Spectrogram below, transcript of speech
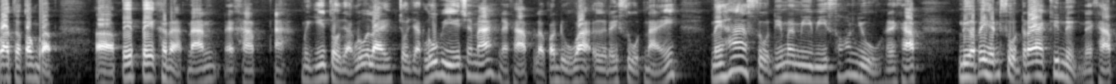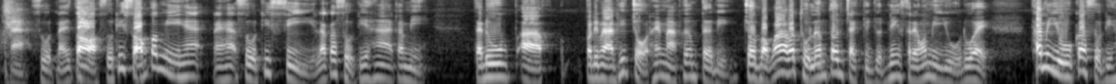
ว่าจะต้องแบบเป๊ะๆขนาดนั้นนะครับอะเมื่อกี้โจทย์อยากรู้อะไร โจทย์อยากรู้ v ใช่ไหมนะครับเราก็ดูว่าเออในสูตรไหน ใน 5 สูตรนี้มันมี v ซ่อนอยู่นะครับเหลือไปเห็นสูตรแรกที่1นะครับอะสูตรไหนต่อสูตรที่ 2 ก็มีฮะนะฮะสูตรทีสี่4 แล้วก็สูตรที่ 5 ก็มี แต่ดูอ่าปริมาณที่โจทย์ให้มาเพิ่มเติมอีก โจทย์บอกว่าวัตถุเริ่มต้นจากจุดหยุดนิ่งแสดงว่ามี u ด้วย ถ้ามี u ก็สูตรที่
